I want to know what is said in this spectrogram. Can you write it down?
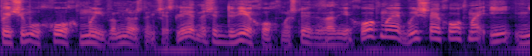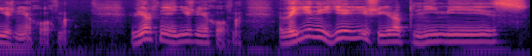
Почему хохмы во множественном числе? Значит, две хохмы. Что это за две хохмы? Высшая хохма и нижняя хохма верхняя и нижняя хохма. Вейны еиш ирапнимис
